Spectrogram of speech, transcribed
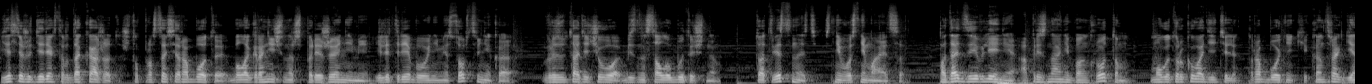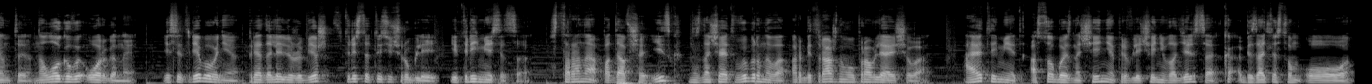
Если же директор докажет, что в процессе работы был ограничен распоряжениями или требованиями собственника, в результате чего бизнес стал убыточным, то ответственность с него снимается. Подать заявление о признании банкротом могут руководитель, работники, контрагенты, налоговые органы, если требования преодолели рубеж в 300 тысяч рублей и 3 месяца. Сторона, подавшая иск, назначает выбранного арбитражного управляющего, а это имеет особое значение при привлечения владельца к обязательствам ООО.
